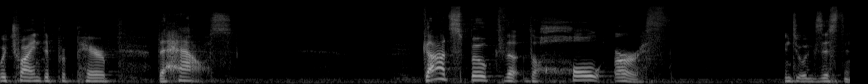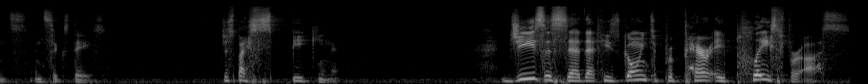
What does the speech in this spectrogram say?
we're trying to prepare the house. God spoke the, the whole earth into existence in six days just by speaking it. Jesus said that he's going to prepare a place for us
